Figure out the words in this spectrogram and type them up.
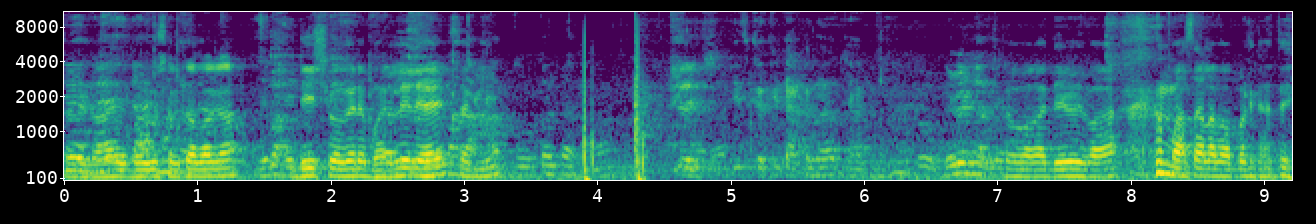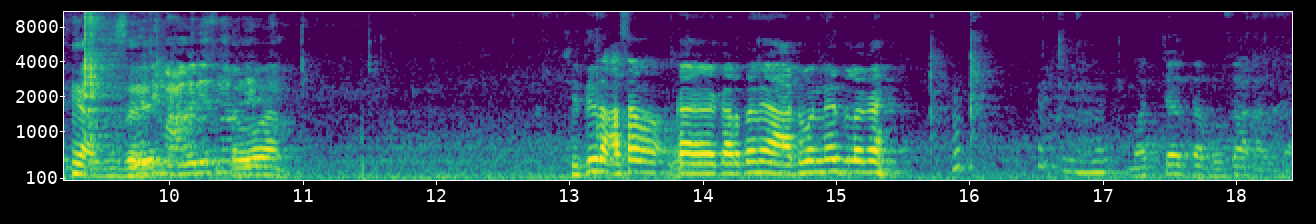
काय बघू शकता बघा. डिश वगैरे भरलेली आहे सगळी. तो बघा देवी बघा. मसाला पापड खाते. क्षितिज असा काय करताना आठवण नाही तुला काय? मच्छरचा भुसा खालता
